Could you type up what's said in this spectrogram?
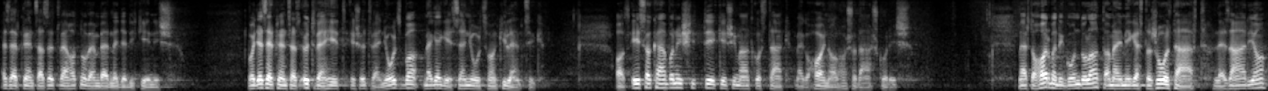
1956. november 4-én is. Vagy 1957 és 58-ba, meg egészen 89-ig. Az éjszakában is hitték és imádkozták, meg a hajnal hasadáskor is. Mert a harmadik gondolat, amely még ezt a Zsoltárt lezárja,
